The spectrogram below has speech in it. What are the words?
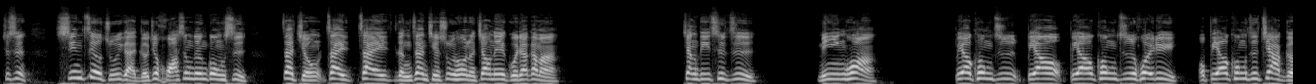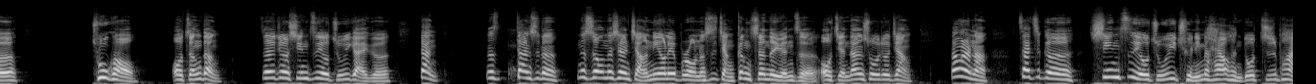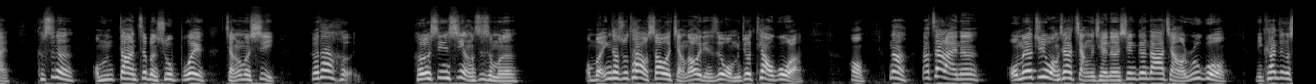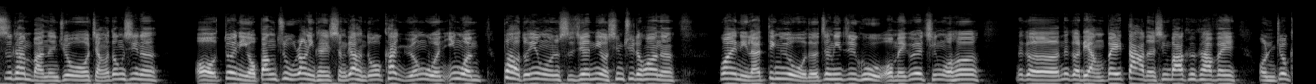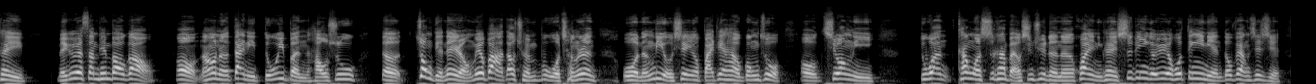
就是新自由主义改革，就华盛顿共识，在九在在冷战结束以后呢，叫那些国家干嘛？降低赤字。民营化，不要控制，不要不要控制汇率哦，不要控制价格，出口哦，等等，这就是新自由主义改革。但那但是呢，那时候那些人讲 neoliberal 呢，是讲更深的原则哦。简单说就这样。当然了，在这个新自由主义群里面还有很多支派。可是呢，我们当然这本书不会讲那么细。可它核核心信仰是什么呢？我们应该说，它有稍微讲到一点，是我们就跳过了。哦，那那再来呢？我们要继续往下讲前呢，先跟大家讲，如果你看这个试看版呢，你觉得我讲的东西呢，哦，对你有帮助，让你可以省掉很多看原文英文不好读英文的时间，你有兴趣的话呢，欢迎你来订阅我的正听智库，我每个月请我喝那个那个两杯大的星巴克咖啡，哦，你就可以每个月三篇报告，哦，然后呢带你读一本好书的重点内容，没有办法到全部，我承认我能力有限，有白天还有工作，哦，希望你。读完看完试看版有兴趣的呢，欢迎你可以试订一个月或订一年，都非常谢谢。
